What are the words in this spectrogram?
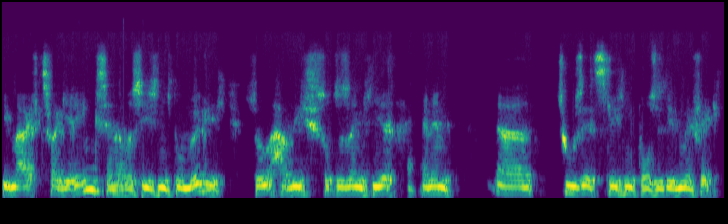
die mag zwar gering sein, aber sie ist nicht unmöglich. So habe ich sozusagen hier einen äh, zusätzlichen positiven Effekt.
